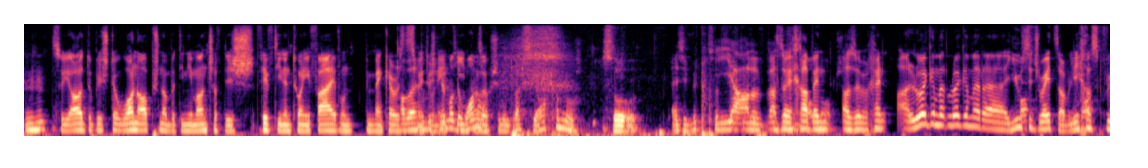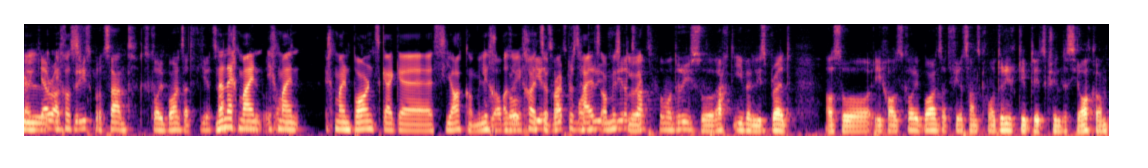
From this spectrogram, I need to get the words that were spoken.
Mhm. so ja, du bist der One-Option, aber deine Mannschaft ist 15 und 25 und beim Bankero ist es Aber du 20 bist nicht mal der 18. Also, One-Option, weil du hast Siakam noch. So, es ist wirklich so... ja, aber also ich habe, wenn, also wir können, ah, schauen wir, schauen wir äh, Usage Rates an, weil ich habe das Gefühl, habe hat 30%, Scotty Barnes hat 24%. Nein, nein, ich meine, ich meine, ich meine Barnes gegen äh, Siakam. Weil ich, Ja, also ich habe jetzt Raptors Highlights an mich geschaut. 24,3 ist so recht evenly spread. Also ich als Scotty Barnes hat 24,3, ich gebe dir jetzt geschwind das Siakam,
